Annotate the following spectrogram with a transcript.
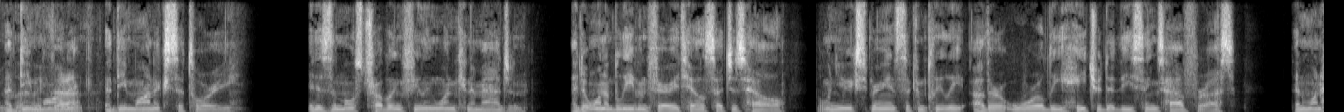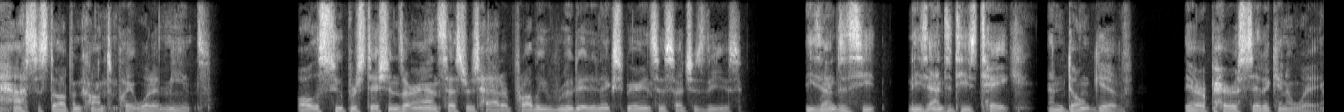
A Like demonic, that. a demonic satori. It is the most troubling feeling one can imagine. I don't want to believe in fairy tales such as hell, but when you experience the completely otherworldly hatred that these things have for us, then one has to stop and contemplate what it means. All the superstitions our ancestors had are probably rooted in experiences such as these. These, entity, these entities take and don't give. They are parasitic in a way.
